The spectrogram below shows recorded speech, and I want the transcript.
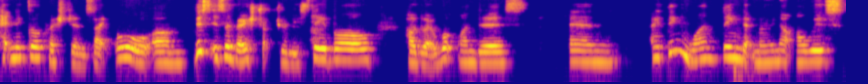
technical questions like, oh, um, this isn't very structurally stable. How do I work on this? And I think one thing that Marina always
